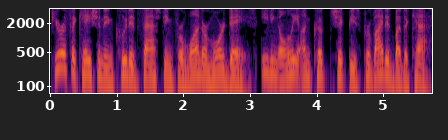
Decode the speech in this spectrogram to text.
Purification included fasting for one or more days, eating only uncooked chickpeas provided by the kes,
